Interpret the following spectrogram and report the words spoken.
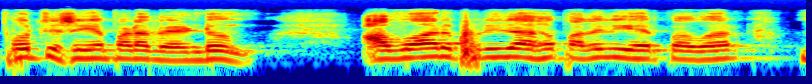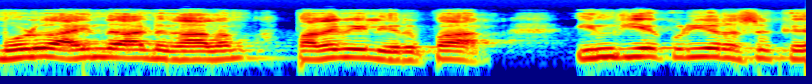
பூர்த்தி செய்யப்பட வேண்டும். அவ்வாறு புதிதாக பதவி ஏற்பவர் முழு ஐந்து ஆண்டு காலம் பதவியில் இருப்பார். இந்திய குடியரசுக்கு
